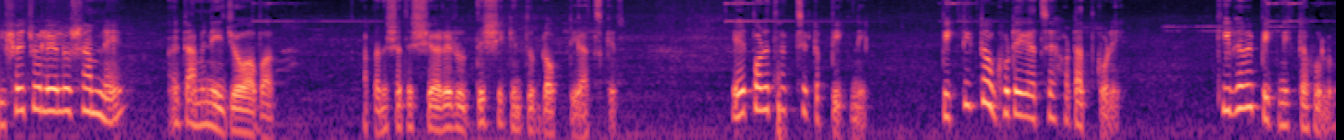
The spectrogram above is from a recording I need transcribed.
বিষয় চলে এলো সামনে, এটা আমি নিজেও অবাক। আপনাদের সাথে শেয়ারের উদ্দেশ্যে কিন্তু ব্লগটি আজকের। এরপরে থাকছে একটা পিকনিক পিকনিকটাও ঘটে গেছে হঠাৎ করে। কীভাবে পিকনিকটা হলো?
